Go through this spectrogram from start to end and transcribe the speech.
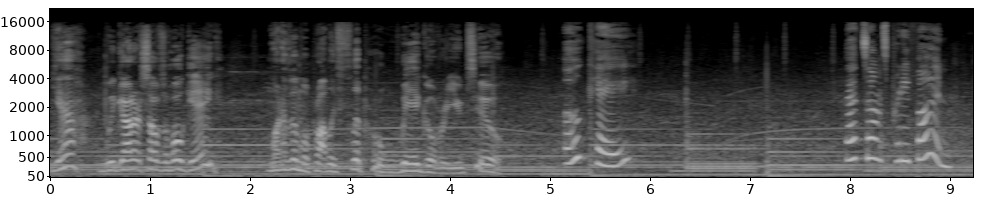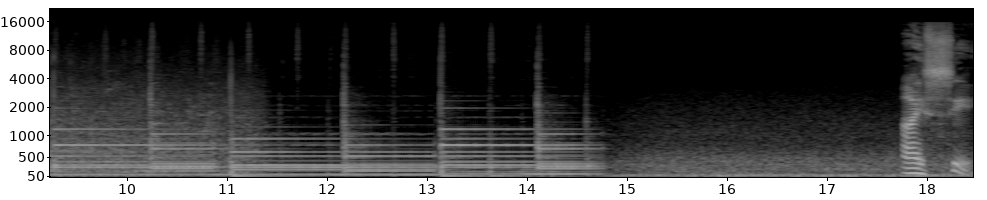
Yeah, we got ourselves a whole gang. One of them will probably flip her wig over you, too. Okay. That sounds pretty fun. I see.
